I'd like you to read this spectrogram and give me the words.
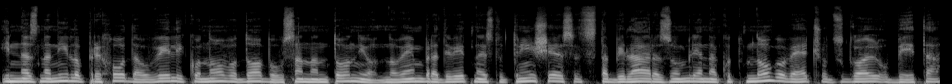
in naznanilo prehoda v veliko novo dobo v San Antonijo novembra 1963 sta bila razumljena kot mnogo več od zgolj obeta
